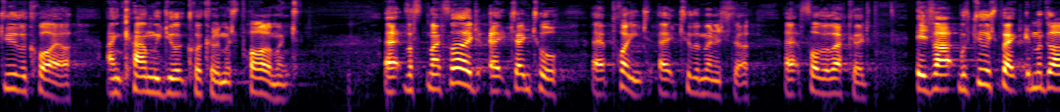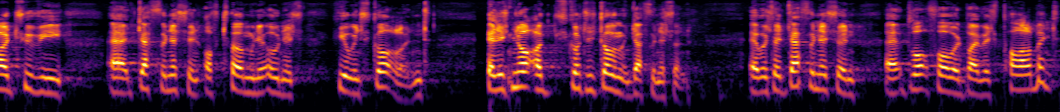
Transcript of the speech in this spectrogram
do require and can we do it quicker in this Parliament? Uh, the, my third uh, gentle uh, point uh, to the Minister, uh, for the record, is that, with due respect, in regard to the uh, definition of terminal illness here in Scotland, it is not a Scottish Government definition. It was a definition uh, brought forward by this Parliament,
